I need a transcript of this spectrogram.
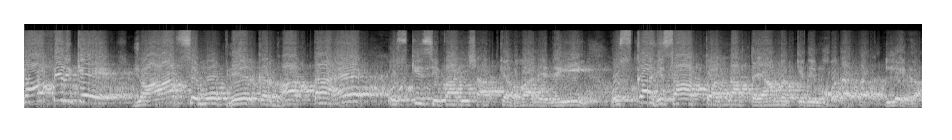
काफिर के जो आपसे मुँह फेर कर भागता है, उसकी सिफारिश आपके हवाले नहीं। उसका हिसाब तो अल्लाह कयामत के दिन खुदा तक लेगा।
